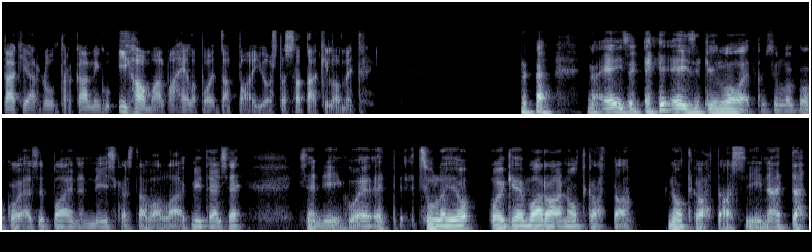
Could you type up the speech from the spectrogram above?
Backyard Ultrakaan on niin kuin ihan maailman helpoin tapa juosta 100 kilometriä. No ei se, ei se kyllä ole, että kun sulla on koko ajan se paine niskas tavallaan, että miten se, se niin kuin, että, että sulla ei ole oikein varaa notkahtaa notkahtaa siinä. Että,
